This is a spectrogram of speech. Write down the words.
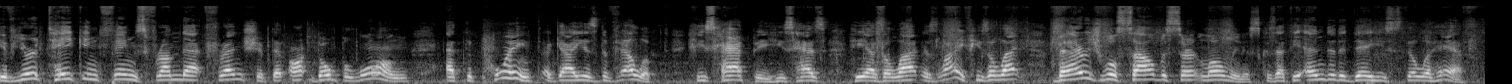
If you're taking things from that friendship that don't belong, at the point a guy is developed, he's happy, he's has he has a lot in his life. He's a lot. Marriage will solve a certain loneliness because at the end of the day, he's still a half.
